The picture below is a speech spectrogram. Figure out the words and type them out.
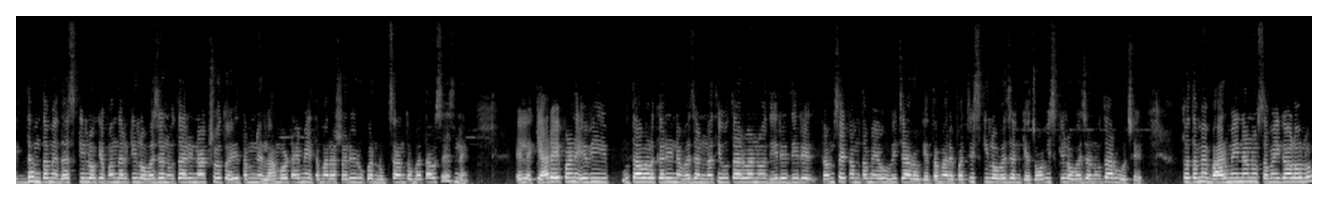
એકદમ તમે દસ કિલો કે પંદર કિલો વજન ઉતારી નાખશો, તો એ તમને લાંબો ટાઈમે તમારા શરીર ઉપર નુકસાન તો બતાવશે જ ને. એટલે ક્યારેય પણ એવી ઉતાવળ કરીને વજન નથી ઉતારવાનો. ધીરે ધીરે કમસે કમ તમે એવું વિચારો કે તમારે પચીસ કિલો વજન કે ચોવીસ કિલો વજન ઉતારવું છે. તો તમે બાર મહિનાનો સમયગાળો લો.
